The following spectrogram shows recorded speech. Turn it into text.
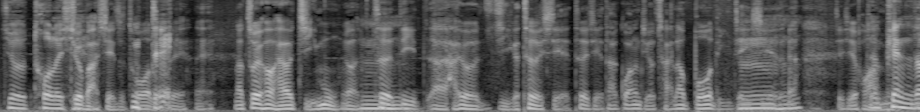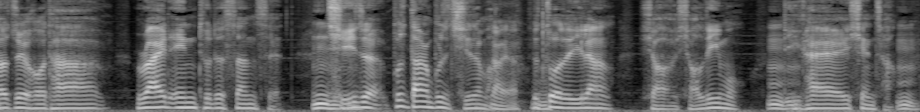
就脱了鞋，就 把鞋子脱了，对。对。那最后还有几幕要特地呃，还有几个特写，特写他光脚踩到玻璃这些的 这些画面。片子到最后，他 ride into the sunset，骑着不是当然不是骑着嘛，就坐着一辆小小 limo 离开现场，嗯。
